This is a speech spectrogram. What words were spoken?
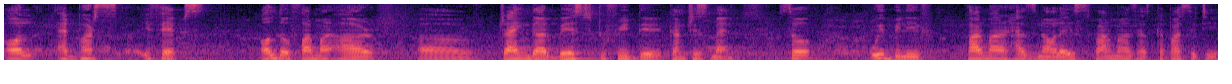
all adverse effects, although farmers are uh, trying their best to feed the country's men. So we believe farmer has knowledge, farmers has capacity,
